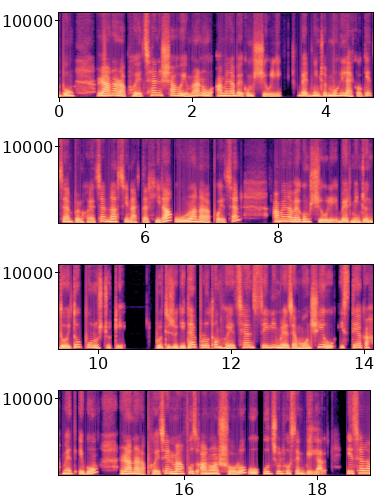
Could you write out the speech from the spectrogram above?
এবং রানার আপ হয়েছেন শাহ ইমরান ও আমিনা বেগম শিউলি। ব্যাডমিন্টন মহিলা এককে চ্যাম্পিয়ন হয়েছেন নাসরিন আক্তার হীরা ও রানার আপ হয়েছেন আমিনা বেগম শিউলি। ব্যাডমিন্টন দ্বৈত পুরুষ জুটি। প্রতিযোগিতায় প্রথম হয়েছেন সেলিম রেজা মুন্সি ও ইস্তিয়াক আহমেদ এবং রানার আপ হয়েছেন মাহফুজ আনোয়ার সৌরভ ও উজ্জ্বল হোসেন বিলাল। এছাড়া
